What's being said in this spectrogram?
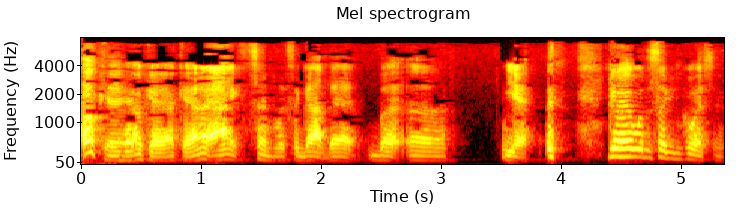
Okay, okay, okay. I, I simply forgot that. But uh, yeah. Go ahead with the second question.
